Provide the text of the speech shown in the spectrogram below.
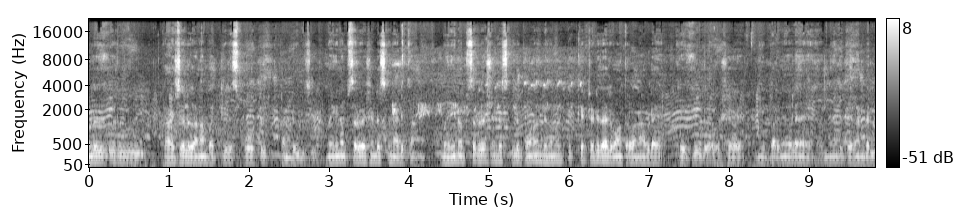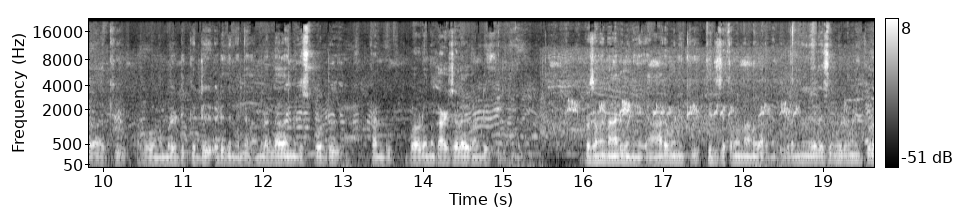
നമ്മൾ ഒരു കാഴ്ചകൾ കാണാൻ പറ്റിയ ഒരു സ്പോട്ട് കണ്ടുപിടിച്ചു. മെയിൻ ഒബ്സർവേഷൻ ഡെസ്കിന് അടുത്താണ്. മെയിൻ ഒബ്സർവേഷൻ ഡെസ്കിൽ പോകണമെങ്കിൽ നമ്മൾ ടിക്കറ്റ് എടുത്താൽ മാത്രമാണ് അവിടെ കയറ്റി വിടുക. പക്ഷേ നീ പറഞ്ഞ പോലെ നേരത്തെ കണ്ടല്ലോ ആക്കി. അപ്പോൾ നമ്മൾ ടിക്കറ്റ് എടുക്കുന്നില്ല. നമ്മളല്ലാതെ തന്നെ ഒരു സ്പോട്ട് കണ്ടു. അപ്പോൾ അവിടെ ഒന്ന് കാഴ്ചകളൊക്കെ കണ്ട് ഇരിക്കുന്നു ഇപ്പോൾ സമയം നാല് മണിയായി. ആറ് മണിക്ക് തിരിച്ചെത്തണമെന്നാണ് പറഞ്ഞത്. ഇവിടുന്ന് ഏകദേശം ഒരു മണിക്കൂർ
